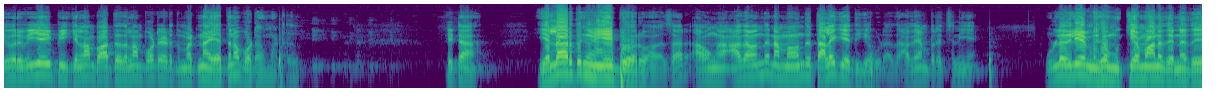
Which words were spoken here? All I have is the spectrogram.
இவர் விஐபிக்கெல்லாம் பார்த்ததெல்லாம் ஃபோட்டோ எடுத்து மாட்டேன்னா எத்தனை போட்டோ மாட்டேது? ரைட்டா? எல்லாத்துக்கும் விஐபி வருவாங்க சார். அவங்க அதை வந்து நம்ம வந்து தலைக்கு ஏற்றிக்கக்கூடாது அதான் பிரச்சனையே. உள்ளதுலேயே மிக முக்கியமானது என்னது?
